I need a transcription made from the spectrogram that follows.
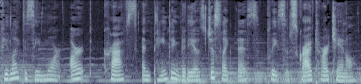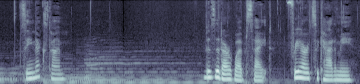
If you'd like to see more art, crafts, and painting videos just like this, please subscribe to our channel. See you next time. Visit our website, freeartsacademy.com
